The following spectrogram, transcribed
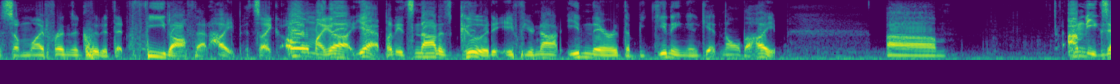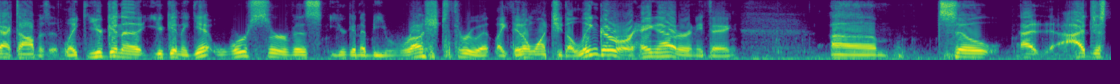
some of my friends included, that feed off that hype. It's like, oh my god, yeah, but it's not as good if you're not in there at the beginning and getting all the hype. Um, I'm the exact opposite. Like you're gonna you're gonna get worse service. You're gonna be rushed through it. Like they don't want you to linger or hang out or anything. Um, so I I just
